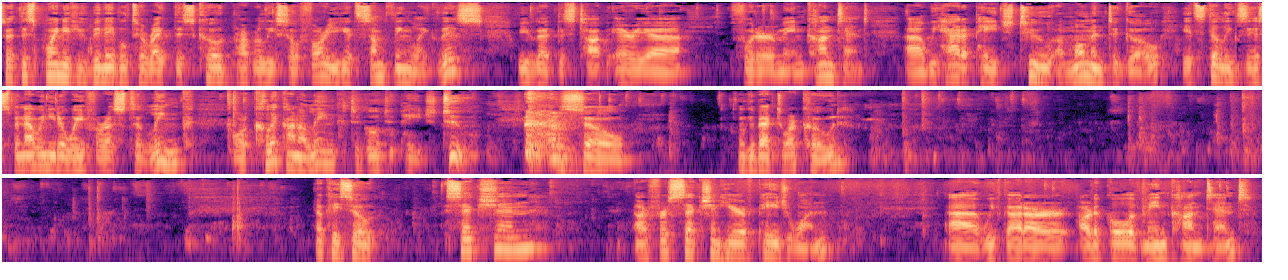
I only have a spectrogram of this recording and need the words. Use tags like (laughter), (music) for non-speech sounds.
So at this point, if you've been able to write this code properly so far, you get something like this. We've got this top area, footer, main content. Uh, we had a page 2 a moment ago. It still exists, but now we need a way for us to link or click on a link to go to page 2. (coughs) so we'll get back to our code. Okay, so section, our first section here of page 1, uh, we've got our article of main content,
